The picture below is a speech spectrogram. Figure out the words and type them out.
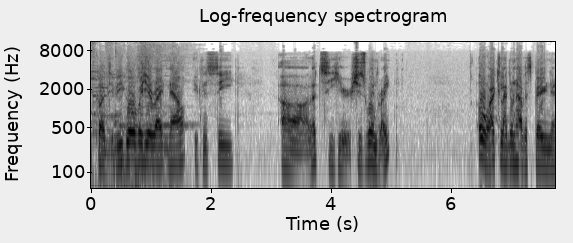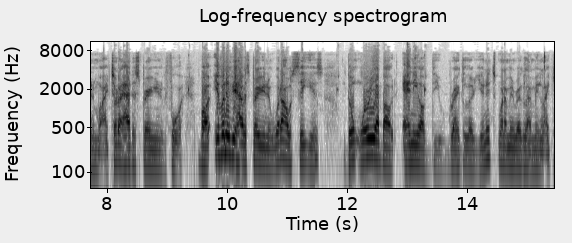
because if you go over here right now, you can see. Uh, let's see here, she's wind, right? Oh, actually, I don't have a spare unit anymore. I thought I had a spare unit before. But even if you have a spare unit, what I would say is don't worry about any of the regular units. When I mean regular, I mean like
